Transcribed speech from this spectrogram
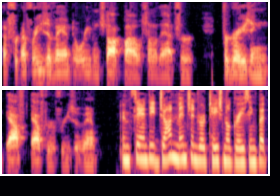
a, fr- a, freeze event, or even stockpile some of that for for grazing after after a freeze event. And Sandy, John mentioned rotational grazing, but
